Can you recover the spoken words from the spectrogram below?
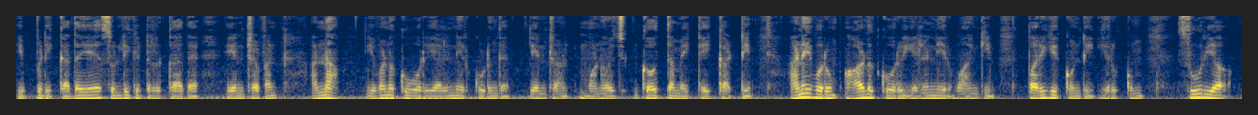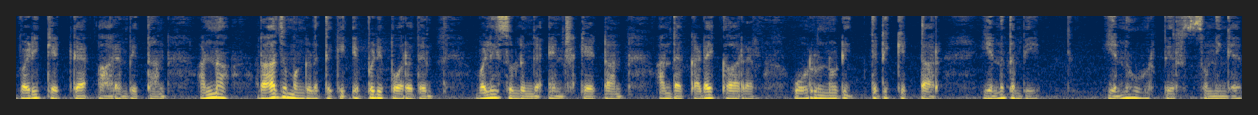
இப்படி கதையே சொல்லிக்கிட்டு இருக்காத என்றவன். அண்ணா இவனுக்கு ஒரு இளநீர் கொடுங்க என்றான் மனோஜ் கௌதமை கை காட்டி அனைவரும் ஆளுக்கு ஒரு இளநீர் வாங்கி பருகிக் கொண்டு இருக்கும். சூர்யா வழி கேட்க ஆரம்பித்தான். அண்ணா ராஜமங்கலத்துக்கு எப்படி போறது? வழி சொல்லுங்க என்று கேட்டான். அந்த கடைக்காரர் ஒரு நொடி திடுக்கிட்டார். என்ன தம்பி என்ன ஒரு பேர் சொன்னீங்க?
